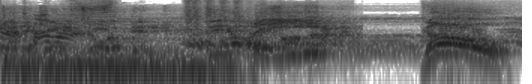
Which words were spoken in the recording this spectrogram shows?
Dedicated to Odin, the Allfather! Go!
